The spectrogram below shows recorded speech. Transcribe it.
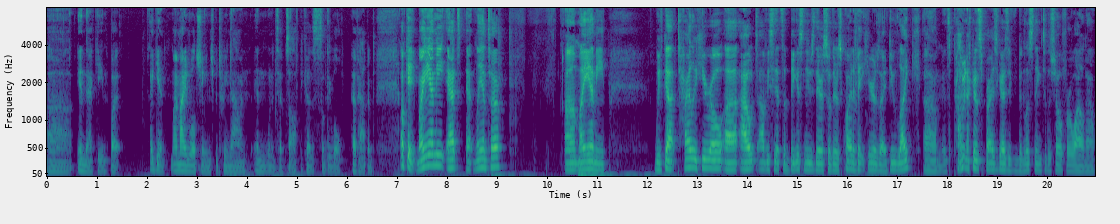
uh, in that game. But again, my mind will change between now and, and when it tips off because something will have happened. Okay, Miami at Atlanta. Uh, Miami, we've got Tyler Herro uh, out. Obviously, that's the biggest news there. So there's quite a bit here that I do like. Um, it's probably not going to surprise you guys if you've been listening to the show for a while now.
